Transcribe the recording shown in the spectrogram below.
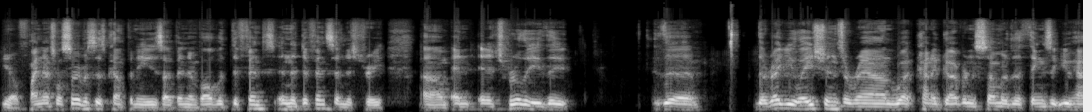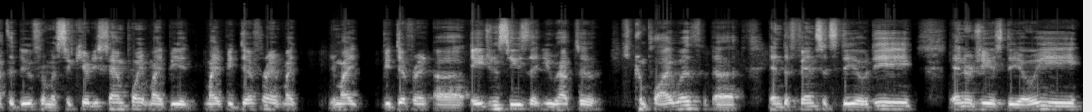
you know, financial services companies. I've been involved with defense in the defense industry, um, and, and it's really the the the regulations around what kind of governs some of the things that you have to do from a security standpoint might be might be different. Might it might be different uh, agencies that you have to comply with. Uh, in defense, it's DoD. Energy, it's DOE.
